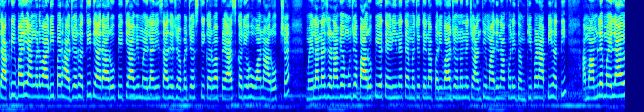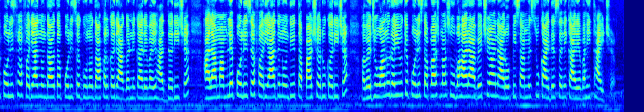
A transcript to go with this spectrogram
સાંકડીબારી આંગણવાડી પર હાજર હતી ત્યારે આરોપી ત્યાં આવી મહિલાની સાથે જબરજસ્તી કરવા પ્રયાસ કર્યો હોવાનો આરોપ છે. મહિલાના જણાવ્યા મુજબ આરોપીએ તેણીને તેમજ તેના પરિવારજનોને જાનથી મારી નાખવાની ધમકી પણ આપી હતી. આ મામલે મહિલાએ પોલીસમાં ફરિયાદ નોંધાવતા પોલીસે ગુનો દાખલ કરી આગળની કાર્યવાહી હાથ ધરી છે. હાલ આ મામલે પોલીસે ફરિયાદ નોંધી તપાસ શરૂ કરી છે. હવે જોવાનું રહ્યું કે પોલીસ તપાસમાં શું બહાર આવે છે અને આરોપી સામે શું કાયદેસરની કાર્યવાહી થાય છે.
